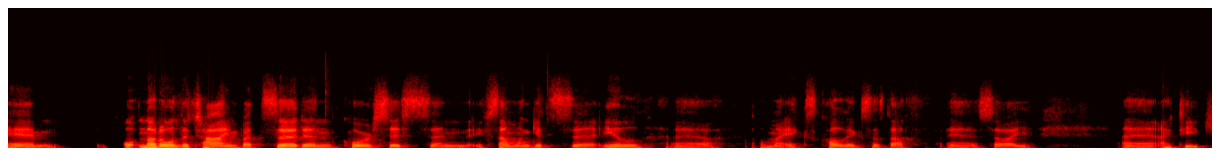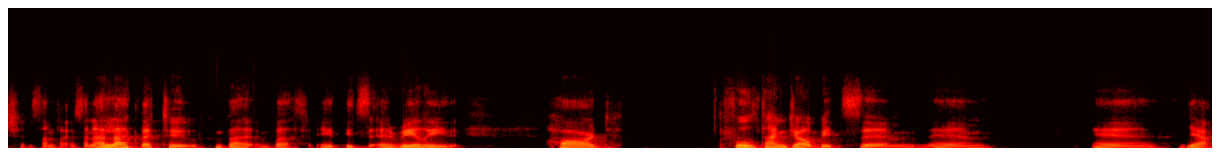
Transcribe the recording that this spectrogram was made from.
um, not all the time, but certain courses. And if someone gets uh, ill, of my ex colleagues and stuff, uh, so I uh, I teach sometimes, and I like that too. But but it, it's a really hard full time job. It's um, um, uh, yeah,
